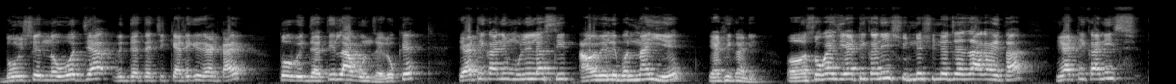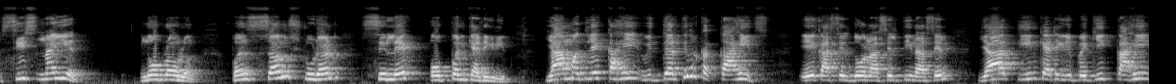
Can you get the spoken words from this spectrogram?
दोनशे नव्वद ज्या विद्यार्थ्याची कॅटेगरी रँक आहे तो विद्यार्थी लागून जाईल ओके या ठिकाणी मुलीला सीट अवेलेबल नाहीये या ठिकाणी. सो गाईज या ठिकाणी शून्य शून्यच्या जागा आहेत या ठिकाणी सीट्स नाहीयेत. नो प्रॉब्लेम पण some student select open category यामधले काही विद्यार्थी बरं का काहीच. एक असेल दोन असेल तीन असेल या तीन कॅटेगरीपैकी काही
